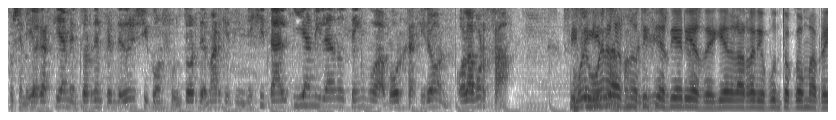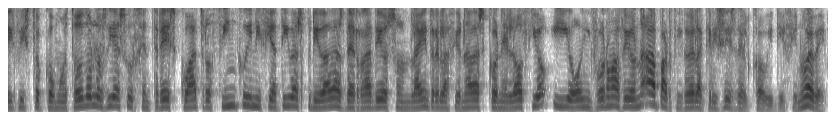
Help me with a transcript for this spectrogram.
José Miguel García, mentor de emprendedores y consultor de marketing digital y a mi lado tengo a Borja Girón. Hola Borja. Si seguís las noticias diarias de guía de la radio.com habréis visto como todos los días surgen 3, 4, 5 iniciativas privadas de radios online relacionadas con el ocio y o información a partir de la crisis del COVID-19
